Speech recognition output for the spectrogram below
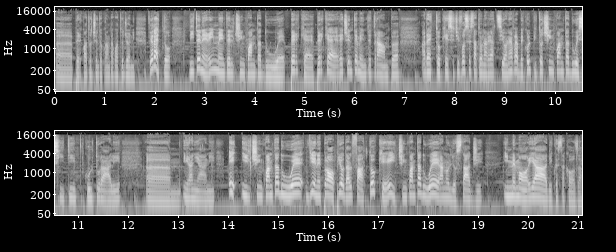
eh, per 444 giorni. Vi ho detto di tenere in mente il 52 perché? Perché recentemente Trump ha detto che se ci fosse stata una reazione avrebbe colpito 52 siti culturali ehm, iraniani e il 52 viene proprio dal fatto che i 52 erano gli ostaggi in memoria di questa cosa.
